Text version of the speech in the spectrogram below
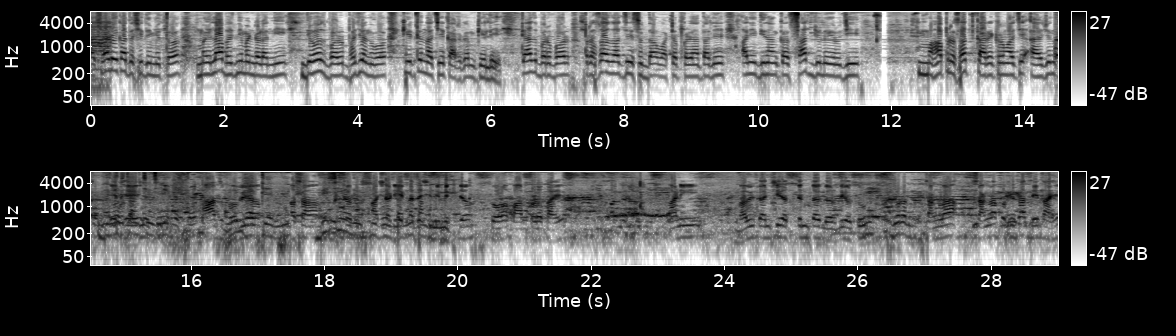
आषाढी एकादशी निमित्त महिला भजनी मंडळांनी दिवसभर भजन व कीर्तनाचे कार्यक्रम केले. त्याचबरोबर प्रसादाचे सुद्धा वाटप करण्यात आले आणि दिनांक सात जुलै रोजी महाप्रसाद कार्यक्रमाचे आयोजन येथे आज भव्य असा विठ्ठल आषाढी एकादशी निमित्त सोहळा पार पडत आहे. आणि भाविकांची अत्यंत गर्दी असून चांगला चांगला प्रतिसाद देत आहे.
